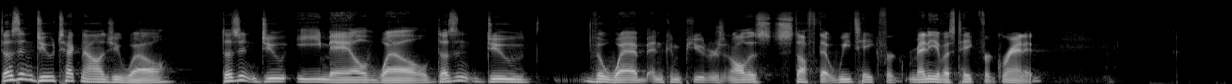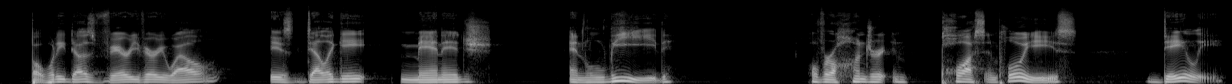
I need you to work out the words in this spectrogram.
Doesn't do technology well, doesn't do email well, doesn't do the web and computers and all this stuff that we take for many of us take for granted. But what he does very, very well is delegate, manage, and lead over a hundred plus employees daily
